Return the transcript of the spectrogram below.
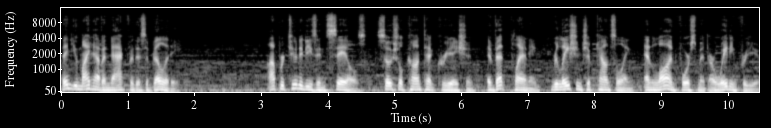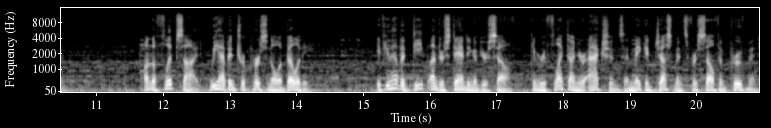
then you might have a knack for this ability. Opportunities in sales, social content creation, event planning, relationship counseling, and law enforcement are waiting for you. On the flip side, we have intrapersonal ability. If you have a deep understanding of yourself, can reflect on your actions and make adjustments for self-improvement,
